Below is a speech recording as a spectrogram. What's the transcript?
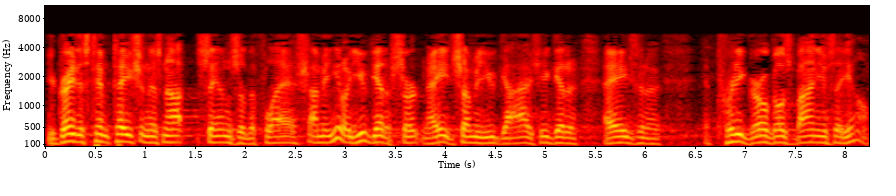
Your greatest temptation is not sins of the flesh. I mean, you know, you get a certain age. Some of you guys, you get an age and a, a pretty girl goes by and you say, you know,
